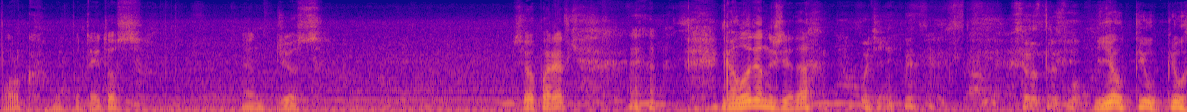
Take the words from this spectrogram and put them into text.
pork with potatoes and juice. Все в порядке? Голоден уже, да? Очень. Все растрясло. Ел, пил, пил.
